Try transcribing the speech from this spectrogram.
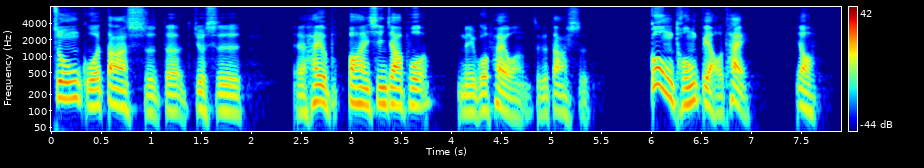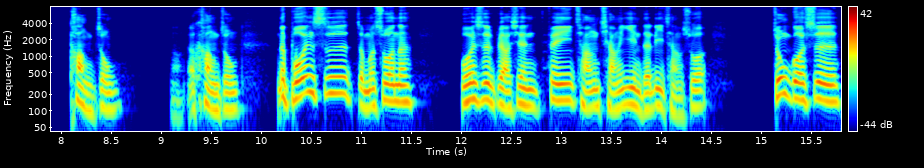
中国大使的，就是呃，还有包含新加坡、美国派往这个大使，共同表态要抗中啊，要抗中。那伯恩斯怎么说呢？伯恩斯表现非常强硬的立场，说中国是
